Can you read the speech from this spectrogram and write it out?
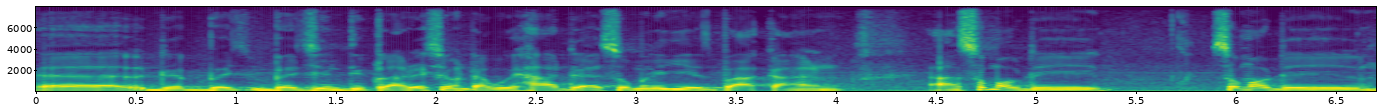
uh, the Beijing Declaration that we had uh, so many years back, and, and some of the some of the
